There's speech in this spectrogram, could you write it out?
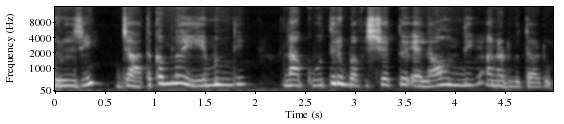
గురూజీ జాతకంలో ఏముంది? నా కూతురి భవిష్యత్తు ఎలా ఉంది? అని అడుగుతాడు.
